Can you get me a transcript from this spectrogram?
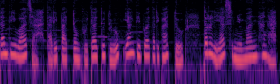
Dan di wajah dari patung Buddha duduk yang dibuat dari batu terlihat senyuman hangat.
